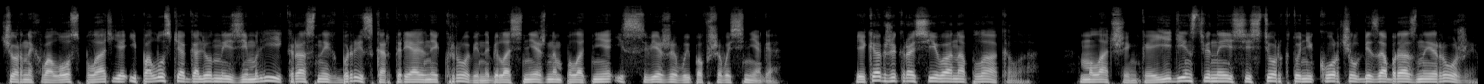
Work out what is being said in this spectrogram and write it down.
черных волос, платья и полоски оголенной земли и красных брызг артериальной крови на белоснежном полотне из свежевыпавшего снега. И как же красиво она плакала. Младшенькая, единственная из сестер, кто не корчил безобразные рожи,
